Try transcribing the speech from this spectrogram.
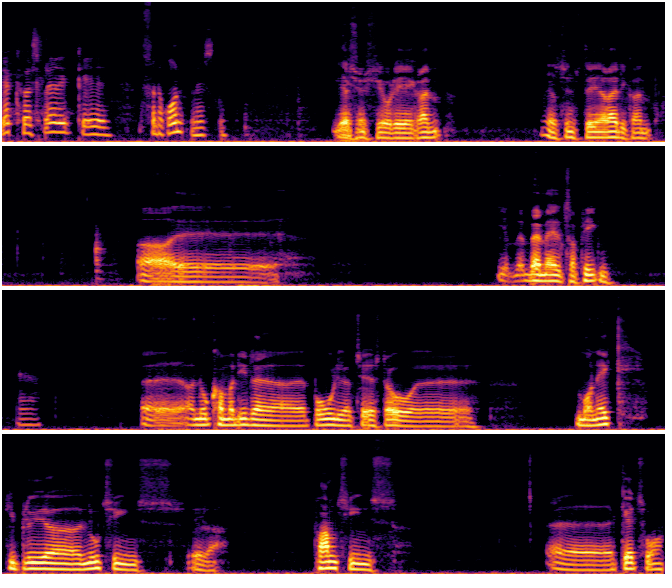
Jeg kan slet ikke øh, finde rundt næsten. Jeg synes jo, det er grimt. Jeg synes, det er rigtig grimt. Og øh, jamen, hvad med al trafikken? Ja. Øh, og nu kommer de der boliger til at stå, øh, ikke, de bliver nutidens, eller fremtidens øh, ghettoer.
